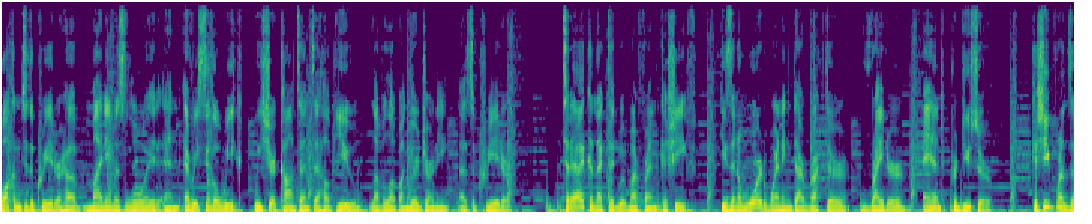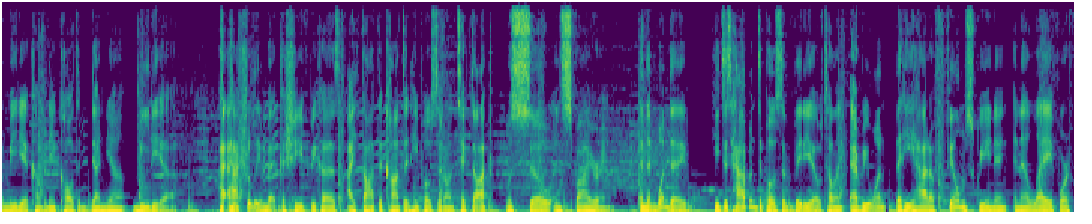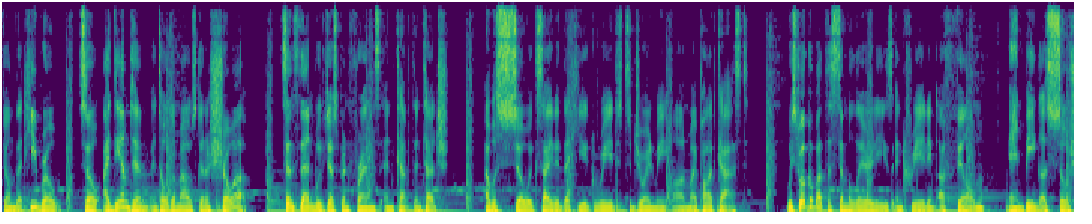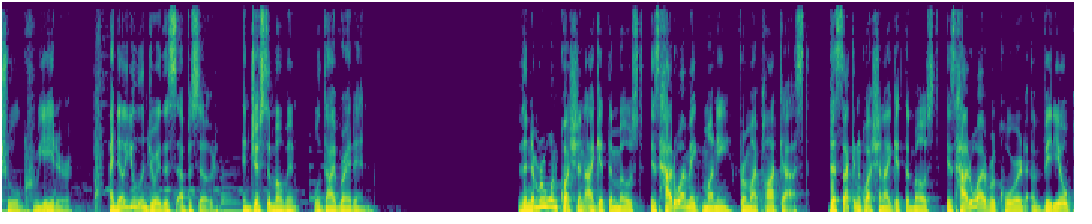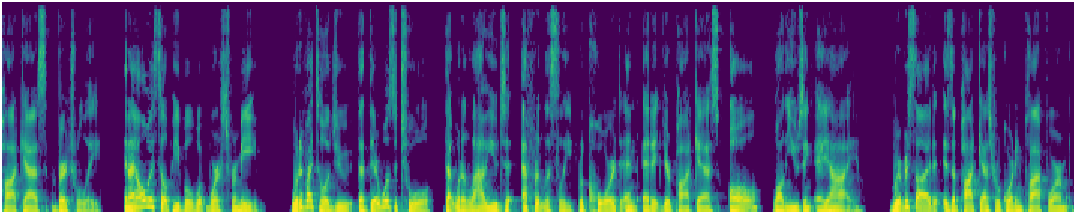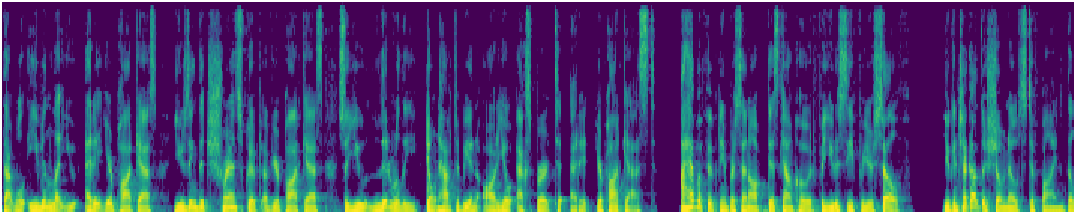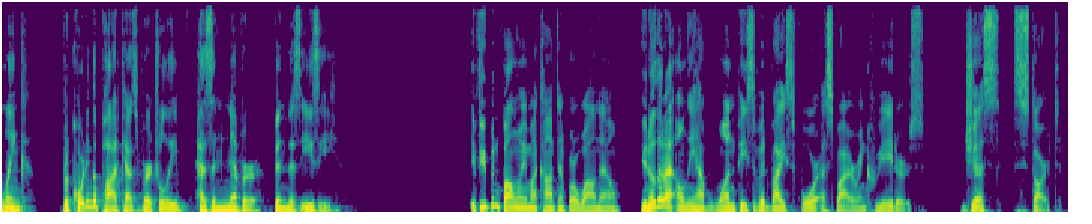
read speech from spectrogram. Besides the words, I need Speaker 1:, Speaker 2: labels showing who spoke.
Speaker 1: Welcome to the Creator Hub. My name is Lloyd, and every single week we share content to help you level up on your journey as a creator. Today I connected with my friend Kashif. He's an award winning director, writer, and producer. Kashif runs a media company called Dunya Media. I actually met Kashif because I thought the content he posted on TikTok was so inspiring. And then one day, he just happened to post a video telling everyone that he had a film screening in LA for a film that he wrote, so I DM'd him and told him I was gonna show up. Since then, we've just been friends and kept in touch. I was so excited that he agreed to join me on my podcast. We spoke about the similarities in creating a film and being a social creator. I know you'll enjoy this episode. In just a moment, we'll dive right in. The number one question I get the most is how do I make money from my podcast? The second question I get the most is how do I record a video podcast virtually? And I always tell people what works for me. What if I told you that there was a tool that would allow you to effortlessly record and edit your podcast all while using AI? Riverside is a podcast recording platform that will even let you edit your podcast using the transcript of your podcast so you literally don't have to be an audio expert to edit your podcast. I have a 15% off discount code for you to see for yourself. You can check out the show notes to find the link. Recording a podcast virtually has never been this easy. If you've been following my content for a while now, you know that I only have one piece of advice for aspiring creators just start.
